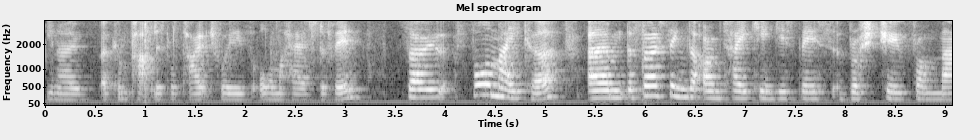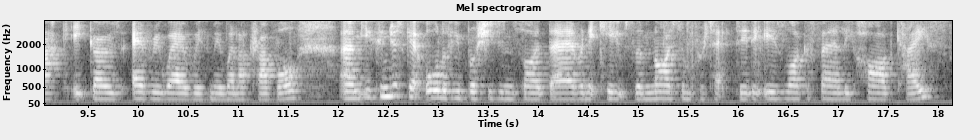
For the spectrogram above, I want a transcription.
you know, a compact little pouch with all my hair stuff in. So for makeup, um, the first thing that I'm taking is this brush tube from MAC. It goes everywhere with me when I travel. Um, you can just get all of your brushes inside there and it keeps them nice and protected. It is like a fairly hard case.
